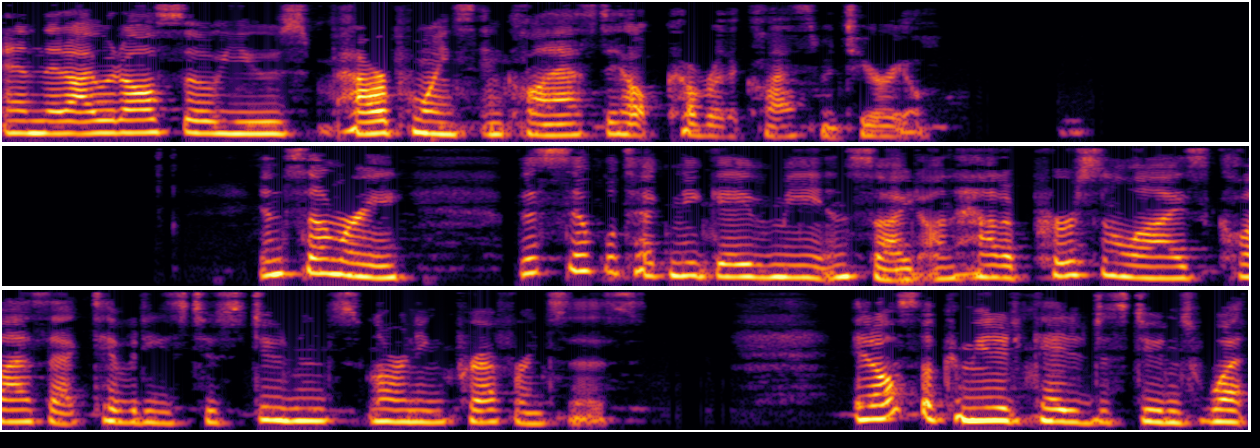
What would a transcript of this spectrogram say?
and that I would also use PowerPoints in class to help cover the class material. In summary, this simple technique gave me insight on how to personalize class activities to students' learning preferences. It also communicated to students what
